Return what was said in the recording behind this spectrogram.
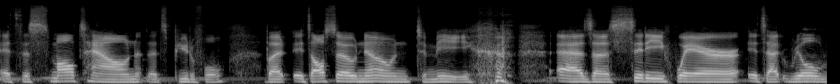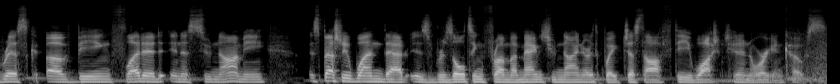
It's this small town that's beautiful, but it's also known to me as a city where it's at real risk of being flooded in a tsunami, especially one that is resulting from a magnitude 9 earthquake just off the Washington and Oregon coasts.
